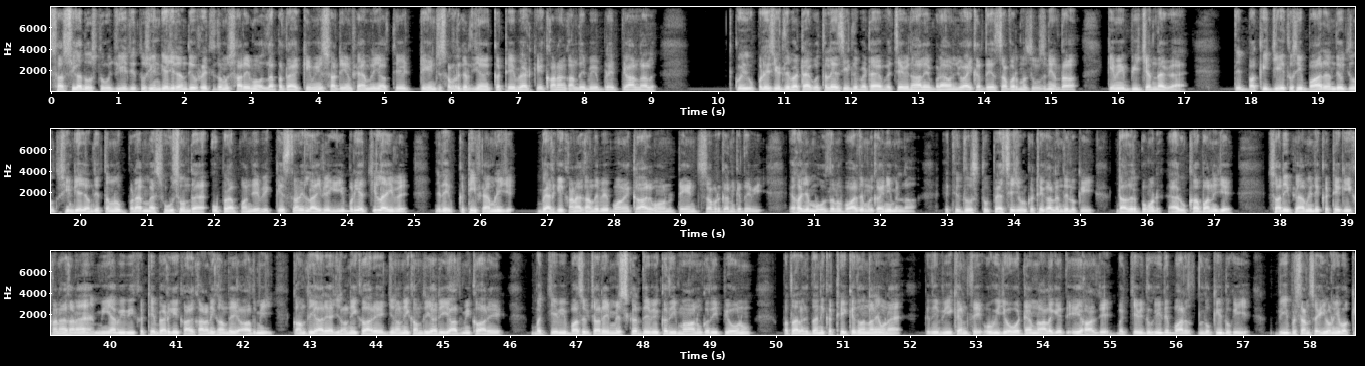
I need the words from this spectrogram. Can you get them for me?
ਸਤਿ ਸ਼੍ਰੀ ਅਕਾਲ ਦੋਸਤੋ ਜੇ ਤੇ ਤੁਸੀਂ ਇੰਡੀਆ 'ਚ ਰਹਿੰਦੇ ਹੋ ਫਿਰ ਤੇ ਤੁਹਾਨੂੰ ਸਾਰੇ ਮਾਹੌਲ ਦਾ ਪਤਾ ਹੈ ਕਿਵੇਂ ਸਾਡੀਆਂ ਫੈਮਲੀਆਂ ਉੱਥੇ ਟ੍ਰੇਨ 'ਚ ਸਫ਼ਰ ਕਰਦੀਆਂ ਇਕੱਠੇ ਬੈਠ ਕੇ ਖਾਣਾ ਖਾਂਦੇ ਵੀ ਬੜੇ ਪਿਆਰ ਨਾਲ ਕੋਈ ਉੱਪਰਲੀ ਸੀਟ ਤੇ ਬੈਠਾ ਹੈ ਕੋਈ ਥੱਲੇ ਸੀਟ ਤੇ ਬੈਠਾ ਹੈ ਬੱਚੇ ਵੀ ਨਾਲ ਹੈ ਬੜਾ ਇੰਜੋਏ ਕਰਦੇ ਸਫ਼ਰ ਮਹਿਸੂਸ ਨਹੀਂ ਹੁੰਦਾ ਕਿਵੇਂ ਬੀਚਣ ਦਾ ਹੈਗਾ ਹੈ। ਤੇ ਬਾਕੀ ਜੇ ਤੁਸੀਂ ਬਾਹਰ ਰਹਿੰਦੇ ਹੋ ਜਦੋਂ ਤੁਸੀਂ ਇੰਡੀਆ ਜਾਂਦੇ ਹੋ, ਤੁਹਾਨੂੰ ਬੜਾ ਮਹਿਸੂਸ ਹੁੰਦਾ ਹੈ ਉੱਪਰ ਆਪਾਂ ਜੇ ਵੀ ਕਿਸ ਤਰ੍ਹਾਂ ਦੀ ਲਾਈਫ ਹੈਗੀ ਹੈ, ਬੜੀ ਅੱਛੀ ਲਾਈਫ ਹੈ ਜਿਹੜੇ ਇਕੱਠੀ ਫੈਮਿਲੀ 'ਚ ਬੈਠ ਕੇ ਖਾਣਾ ਖਾਂਦੇ ਵੀ ਭਾਵੇਂ ਘਰ ਹੋਣ ਟ੍ਰੇਨ 'ਚ ਸਫ਼ਰ ਕਰਨ ਕਿਤੇ ਵੀ, ਇਹੋ ਜਿਹਾ ਮਾਹੌਲ ਤੁਹਾਨੂੰ ਬਾਹਰ ਦੇ ਮੁਲਕਾਂ ਹੀ ਨਹੀਂ ਮਿਲਣਾ। ਇੱਥੇ ਦੋਸਤੋ ਪੈਸੇ ਜ਼ਰੂਰ ਇਕੱਠੇ ਕਰ ਲੈਂਦੇ ਲੋਕੀ। ਡਾਲਰ ਪਾਉਂਡ ਇਹ ਰੁੱਖਾ ਪਾਣੀ ਜੇ। ਸਾਰੀ ਫੈਮਿਲੀ ਨੇ ਇਕੱਠੇ ਕੀ ਖਾਣਾ ਖਾਣਾ ਹੈ? ਮੀਆਂ ਬੀਵੀ ਇਕੱਠੇ ਬੈਠ ਕੇ ਘਰ ਖਾਣਾ ਨਹੀਂ ਖਾਂਦੇ। ਆਦਮੀ ਕੰਮ ਤੇ ਆ ਰਿਹਾ, ਜਨਾਨੀ ਘਰ ਹੈ ਜਨਾਨੀ ਕੰਮ ਤੇ ਜਾ ਰਹੀ, ਆਦਮੀ ਘਰ ਹੈ ਬੱਚੇ ਵੀ ਬਸ ਵਿਚਾਰੇ ਮਿਸ ਕਰਦੇ ਵੀ, ਕਦੀ ਮਾਂ ਨੂੰ, ਕਦੀ ਪਿਓ ਨੂੰ। ਪਤਾ ਲੱਗਦਾ ਨਹੀਂ ਇਕੱਠੇ ਕਦੋਂ ਇਹਨਾਂ ਨੇ ਹੋਣਾ ਹੈ। ਕਦੇ ਵੀਕਐਂਡ ਤੇ ਉਹ ਵੀ ਜੇ ਓਵਰਟਾਈਮ ਨਾ ਲੱਗੇ ਤੇ ਇਹ ਹਾਲ ਜੇ, ਬੱਚੇ ਵੀ ਦੁਖੀ ਤੇ ਬਾਹਰ ਲੋਕੀ ਵੀ ਦੁਖੀ ਹੈ 20% ਸਹੀ ਹੋਣਗੇ ਬਾਕੀ।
